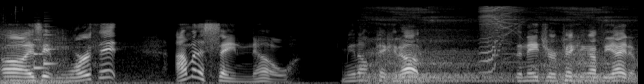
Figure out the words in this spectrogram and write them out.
Oh, is it worth it? I'm going to say no. I mean, I'll pick it up. The nature of picking up the item.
